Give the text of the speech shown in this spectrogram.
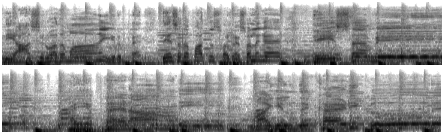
நீ ஆசீர்வாதமா இருப்ப. தேசத்தை பார்த்து சொல்றேன். சொல்லுங்க. தேசமே. பயப்படா மகிழ்ந்து களி கூறு.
